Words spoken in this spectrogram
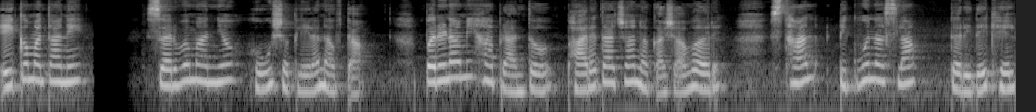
एकमताने सर्वमान्य होऊ शकलेला नव्हता. परिणामी हा प्रांत भारताच्या नकाशावर स्थान टिकवून असला तरी देखील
